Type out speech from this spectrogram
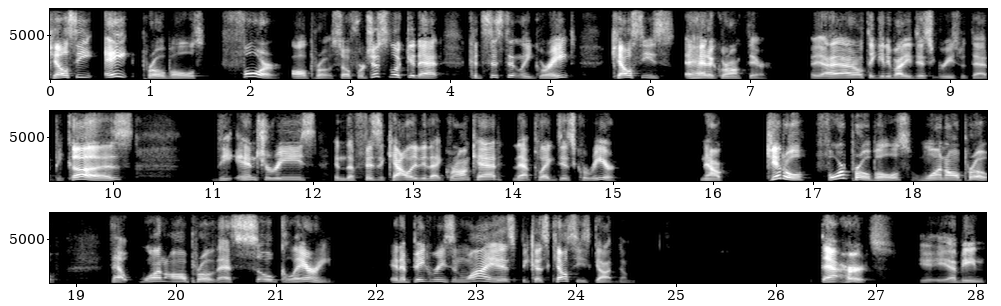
Kelce, eight Pro Bowls, four All Pros. So if we're just looking at consistently great, Kelce's ahead of Gronk there. I don't think anybody disagrees with that because the injuries and the physicality that Gronk had that plagued his career. Now, Kittle, four Pro Bowls, one All Pro. That one All Pro, that's so glaring. And a big reason why is because Kelce's gotten them. That hurts. I mean,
